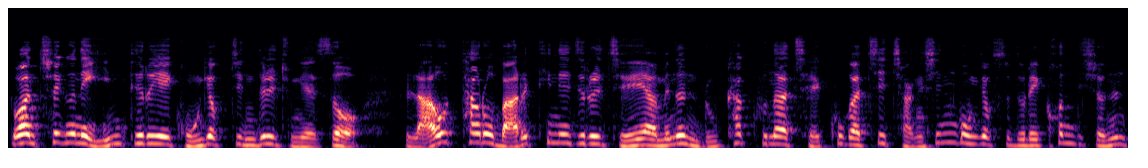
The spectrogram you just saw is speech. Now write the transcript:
또한 최근에 인테르의 공격진들 중에서 라우타로 마르티네즈를 제외하면은 루카쿠나 제코 같이 장신 공격수들의 컨디션은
